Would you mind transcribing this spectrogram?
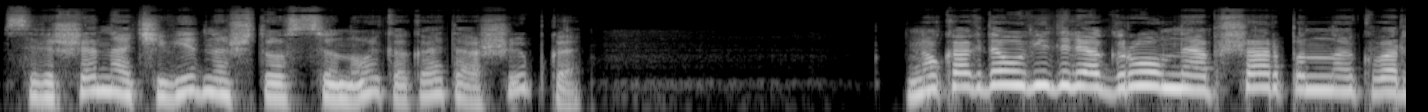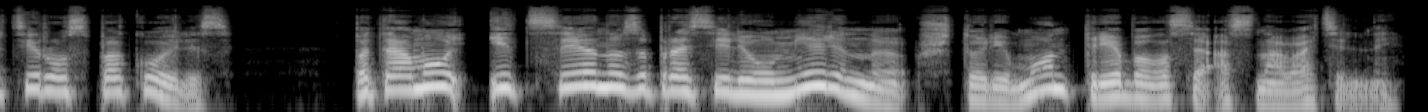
Совершенно очевидно, что с ценой какая-то ошибка». Но когда увидели огромную обшарпанную квартиру, успокоились. Потому и цену запросили умеренную, что ремонт требовался основательный.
